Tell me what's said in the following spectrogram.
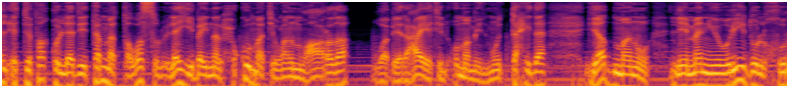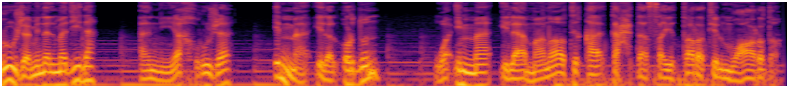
الاتفاق الذي تم التوصل إليه بين الحكومة والمعارضة وبرعاية الأمم المتحدة يضمن لمن يريد الخروج من المدينة أن يخرج إما إلى الأردن وإما إلى مناطق تحت سيطرة المعارضة.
